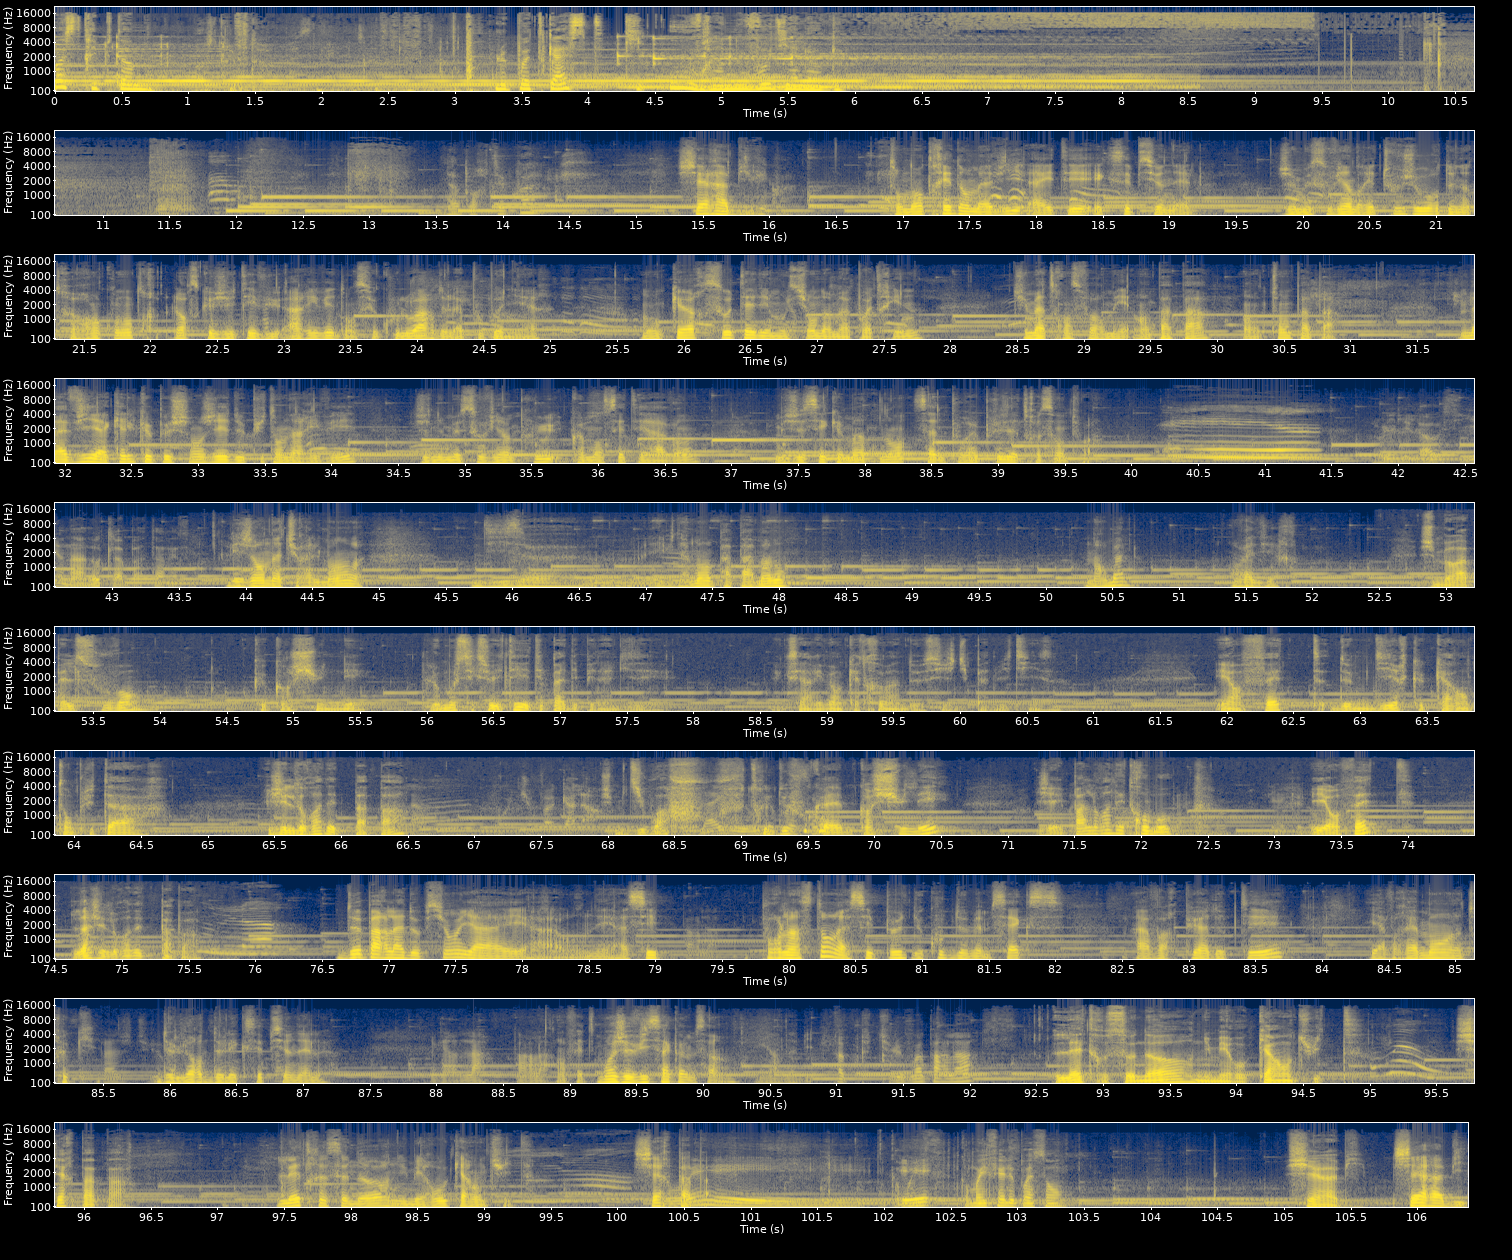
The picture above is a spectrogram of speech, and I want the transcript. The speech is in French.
Postscriptum. Le podcast qui ouvre un nouveau dialogue. N'importe quoi. Cher Abby, ton entrée dans ma vie a été exceptionnelle. Je me souviendrai toujours de notre rencontre lorsque je t'ai vu arriver dans ce couloir de la pouponnière. Mon cœur sautait d'émotion dans ma poitrine. Tu m'as transformé en papa, en ton papa. Ma vie a quelque peu changé depuis ton arrivée. Je ne me souviens plus comment c'était avant, mais je sais que maintenant, ça ne pourrait plus être sans toi. Oui, il est là aussi. Il y en a un autre là-bas, t'as raison. Les gens, naturellement, disent euh, évidemment papa, maman. Normal, on va dire. Je me rappelle souvent que quand je suis né, l'homosexualité n'était pas dépénalisée. C'est arrivé en 82, si je dis pas de bêtises. Et en fait, de me dire que 40 ans plus tard, j'ai le droit d'être papa, je me dis, waouh, truc de fou quand même. Quand je suis né, j'avais pas le droit d'être homo. Et en fait, là, j'ai le droit d'être papa. De par l'adoption, y a- on est assez, pour l'instant, assez peu de couples de même sexe à avoir pu adopter. Il y a vraiment un truc de l'ordre de l'exceptionnel. Regarde là, par là. En fait, moi je vis ça comme ça. Regarde Abby. Hop, tu le vois par là Lettre sonore numéro 48. Cher papa, Lettre sonore numéro 48. Cher papa. Comment, Et il, comment il fait le poisson? Cher Abby. cher Abby.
